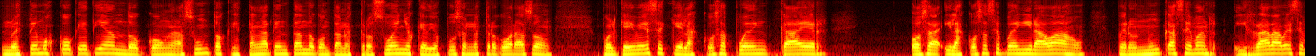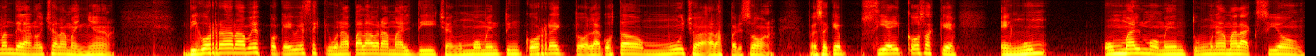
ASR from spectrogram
no estemos coqueteando con asuntos que están atentando contra nuestros sueños que Dios puso en nuestro corazón. Porque hay veces que las cosas pueden caer, o sea, y las cosas se pueden ir abajo, pero nunca se van, y rara vez se van de la noche a la mañana. Digo rara vez porque hay veces que una palabra maldicha en un momento incorrecto le ha costado mucho a las personas. Por eso es que si hay cosas que en un, un mal momento, una mala acción,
